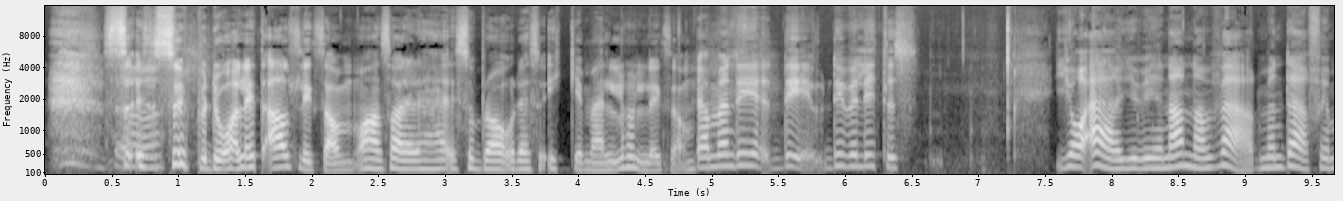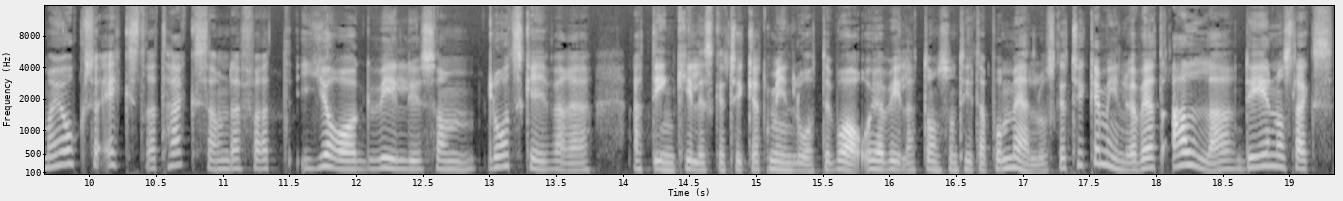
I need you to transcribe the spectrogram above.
su- superdåligt allt liksom. Och han sa det, det här är så bra och det är så icke-mello liksom. Ja men det, det, det är väl lite jag är ju i en annan värld men därför är man ju också extra tacksam därför att jag vill ju som låtskrivare att din kille ska tycka att min låt är bra och jag vill att de som tittar på mello ska tycka min låt. Jag vet alla, det är någon slags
